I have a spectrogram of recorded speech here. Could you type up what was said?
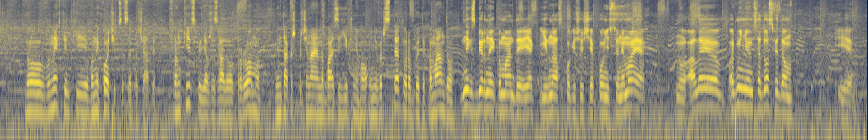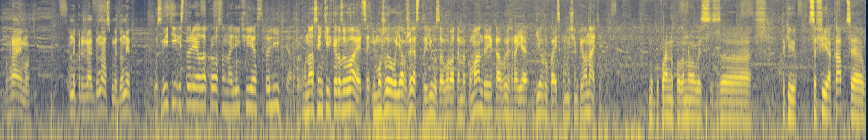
Ну, в них тільки вони хочуть це все почати. Франківську, я вже згадував про Рому. Він також починає на базі їхнього університету робити команду. В них збірної команди, як і в нас, поки що ще повністю немає. Ну, але обмінюємося досвідом і граємо. Вони приїжджають до нас, ми до них. У світі історія лакросу налічує століття. У нас він тільки розвивається, і можливо я вже стою за воротами команди, яка виграє в європейському чемпіонаті. Ми буквально повернулись з е, такий Софія Кап. Це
